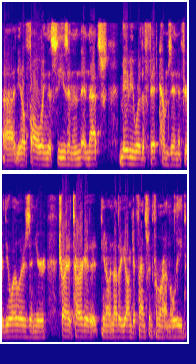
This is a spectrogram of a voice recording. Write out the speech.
Uh, you know, following the season, and, and that's maybe where the fit comes in if you're the Oilers and you're trying to target you know another young defenseman from around the league.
